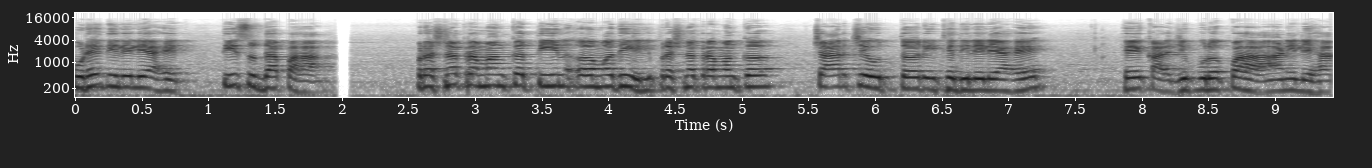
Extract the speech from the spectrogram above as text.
पुढे दिलेली आहेत. ती सुद्धा पहा. प्रश्न क्रमांक तीन अ मधील प्रश्न क्रमांक चारचे उत्तर इथे दिलेले आहे. हे काळजीपूर्वक पहा आणि लिहा.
